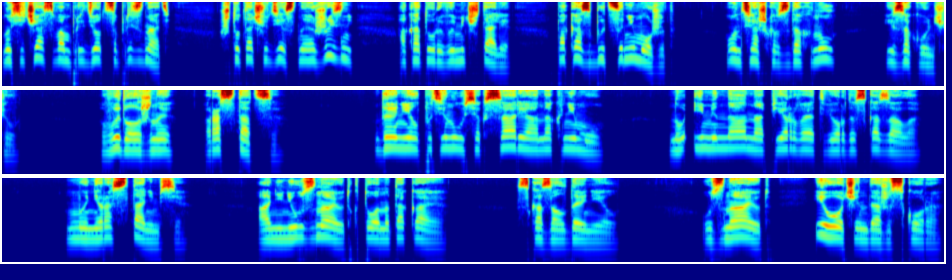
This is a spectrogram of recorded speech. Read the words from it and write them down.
но сейчас вам придется признать, что та чудесная жизнь, о которой вы мечтали, пока сбыться не может». Он тяжко вздохнул и закончил. «Вы должны расстаться». Дэниел потянулся к Саре, а она к нему. Но именно она первая твердо сказала. «Мы не расстанемся. Они не узнают, кто она такая», — сказал Дэниел. «Узнают, и очень даже скоро»,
